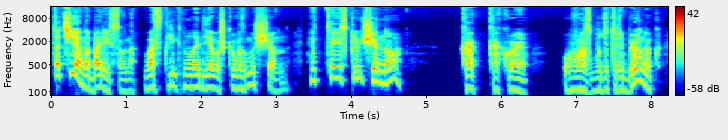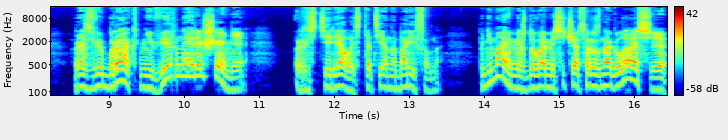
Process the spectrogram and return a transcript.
Татьяна Борисовна?» — воскликнула девушка возмущенно. «Это исключено». «Как какое? У вас будет ребенок? Разве брак неверное решение?» Растерялась Татьяна Борисовна. Понимаю, между вами сейчас разногласия,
